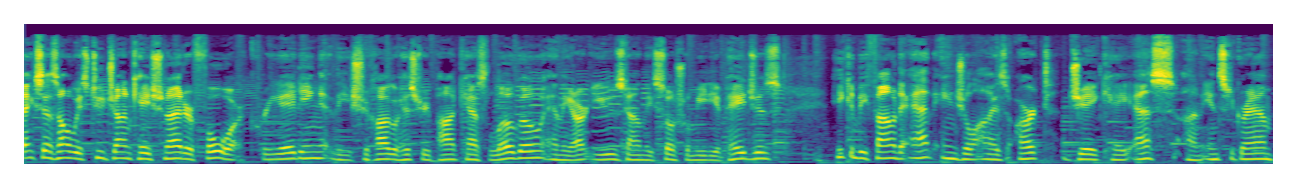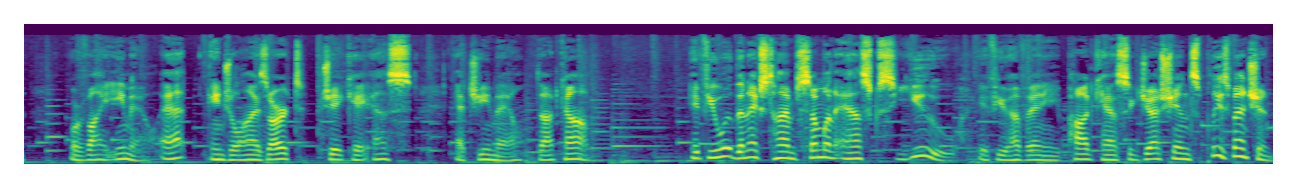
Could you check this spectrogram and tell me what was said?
Thanks as always to John K. Schneider for creating the Chicago History Podcast logo and the art used on the social media pages. He can be found at Angel Eyes Art JKS on Instagram or via email at angeleyesartjks at gmail.com. If you would, the next time someone asks you if you have any podcast suggestions, please mention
